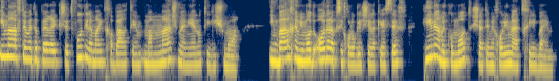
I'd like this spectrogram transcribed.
אם אהבתם את הפרק, שתפו אותי למה התחברתם, ממש מעניין אותי לשמוע. אם בא לכם ללמוד עוד על הפסיכולוגיה של הכסף, הנה המקומות שאתם יכולים להתחיל בהם.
